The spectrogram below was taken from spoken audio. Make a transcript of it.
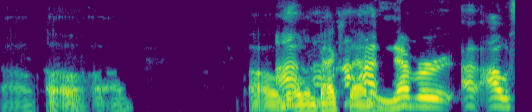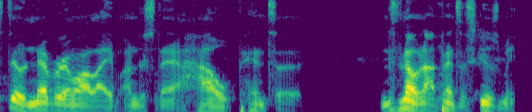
Oh, oh, oh. Uh oh, rolling backstab. I- I never, I, I will still never in my life understand how Penta, no, not Penta, excuse me,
